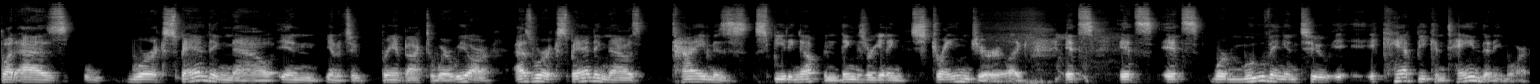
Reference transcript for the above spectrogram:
But as we're expanding now in you know to bring it back to where we are as we're expanding now as time is speeding up and things are getting stranger like it's it's it's we're moving into it, it can't be contained anymore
